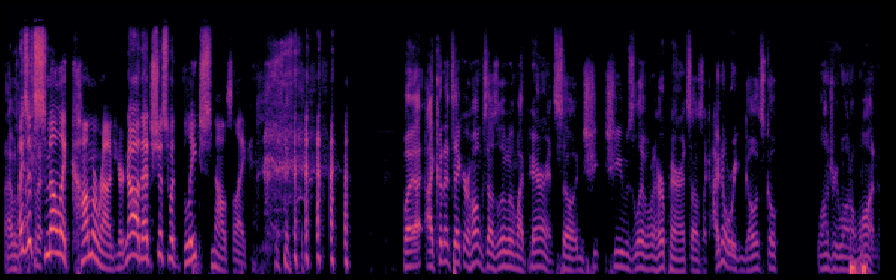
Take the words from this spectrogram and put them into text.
and I was. Why does I it smell like cum around here? No, that's just what bleach smells like. but I, I couldn't take her home because I was living with my parents. So, and she she was living with her parents. I was like, I know where we can go. Let's go, laundry 101.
